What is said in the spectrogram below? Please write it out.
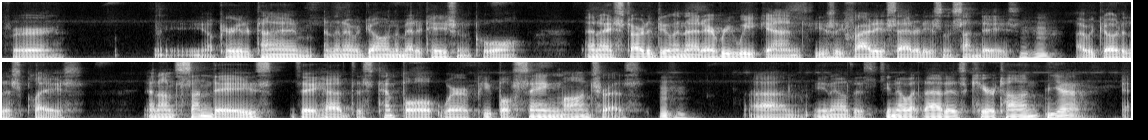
for you know a period of time, and then I would go in the meditation pool. And I started doing that every weekend, usually Fridays, Saturdays, and Sundays. Mm-hmm. I would go to this place. And on Sundays, they had this temple where people sang mantras. Um, you know, this, do you know what that is? Kirtan? yeah, Yeah,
